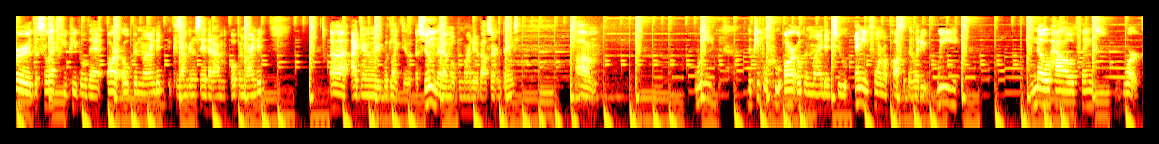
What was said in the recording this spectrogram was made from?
for the select few people that are open-minded, because I'm gonna say that I'm open-minded, uh, I generally would like to assume that I'm open-minded about certain things. Um, we the people who are open minded to any form of possibility, we know how things work.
